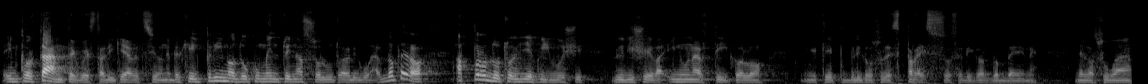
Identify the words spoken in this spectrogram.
è importante questa dichiarazione perché è il primo documento in assoluto al riguardo, però ha prodotto degli equivoci, lui diceva in un articolo che pubblicò sull'Espresso, se ricordo bene, sua,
